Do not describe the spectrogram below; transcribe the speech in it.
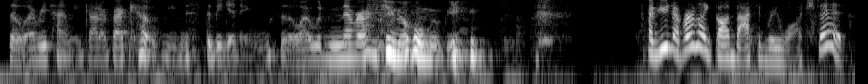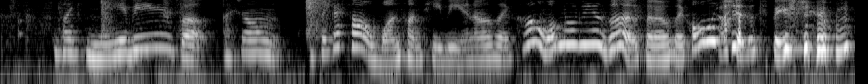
So every time we got it back out, we missed the beginning. So I would never have seen the whole movie. Have you never like gone back and rewatched it? like maybe, but I don't. I think I saw it once on TV, and I was like, "Oh, what movie is this?" And I was like, "Holy shit, it's Space Jam!"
